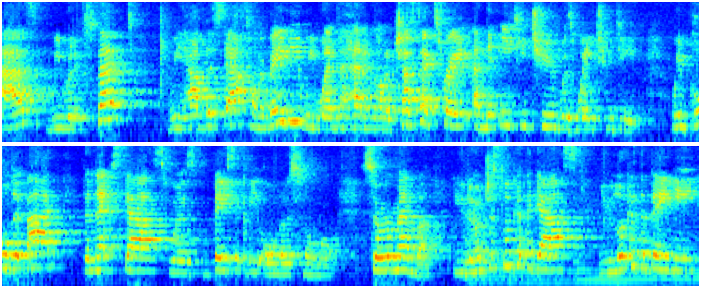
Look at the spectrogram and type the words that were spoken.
As we would expect, we had this gas on a baby, we went ahead and got a chest x-ray, and the ET tube was way too deep. We pulled it back, the next gas was basically almost normal. So remember, you don't just look at the gas, you look at the baby,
